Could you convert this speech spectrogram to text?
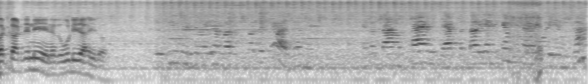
ફટકારતી નહીં ઉડી જાય ધીમે ધીમે જેમ બસ પગે કેવા ગમે. એનું તો આમ થાય છે. આપણે તળિયાને કેમ થાય હોય એમ કાં?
